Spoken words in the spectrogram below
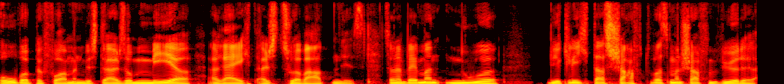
overperformen müsste, also mehr erreicht als zu erwarten ist, sondern wenn man nur wirklich das schafft, was man schaffen würde.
